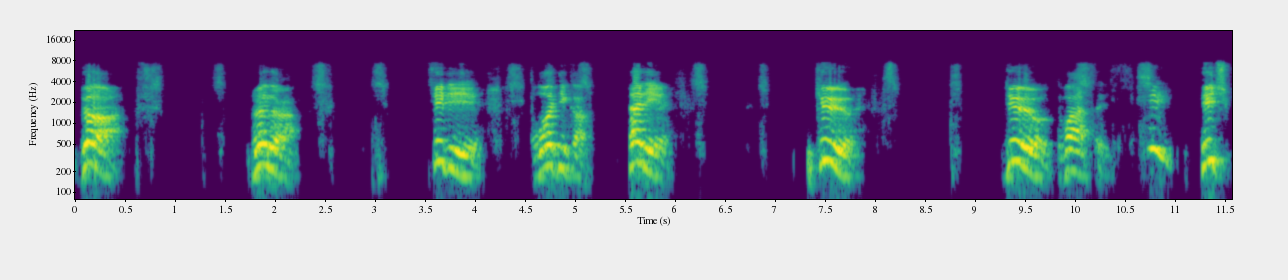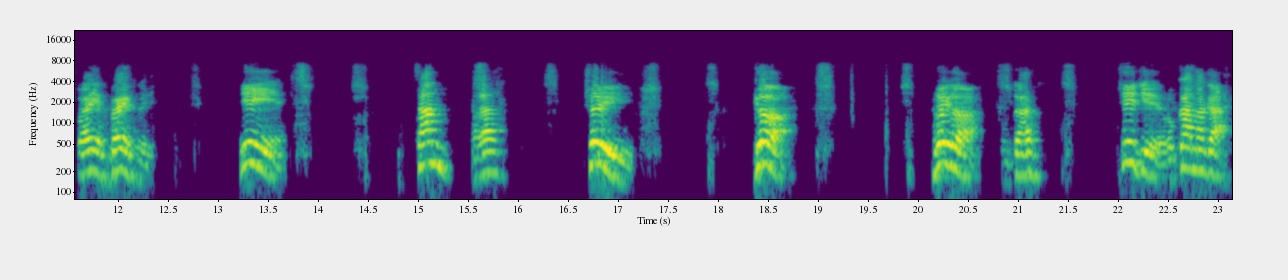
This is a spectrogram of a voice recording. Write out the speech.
га, рыга, Сиди. Плотников. Ходи. Кью. Дю. Двадцать. Ич. Поехали, поехали. Ни. Сам. Раз. Шей. Го. Рыга. Удар. Сиди. Рука-нога.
